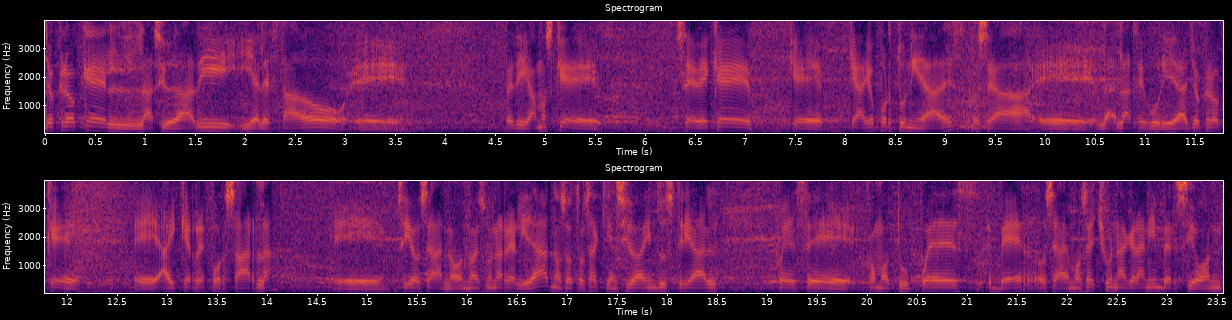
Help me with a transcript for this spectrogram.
Yo creo que la ciudad y, el Estado, eh, pues digamos que se ve que, hay oportunidades, o sea, eh, la seguridad yo creo que eh, hay que reforzarla. Eh, sí, o sea, no, no es una realidad. Nosotros aquí en Ciudad Industrial, pues eh, como tú puedes ver, o sea, hemos hecho una gran inversión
